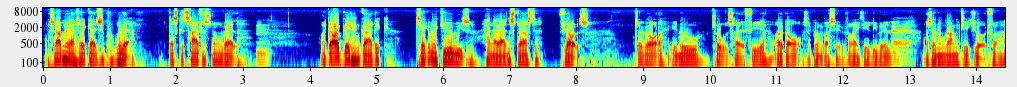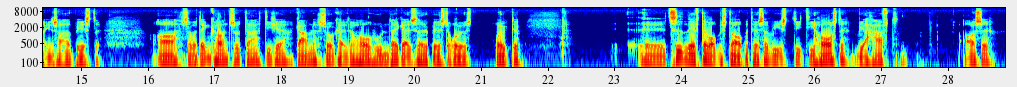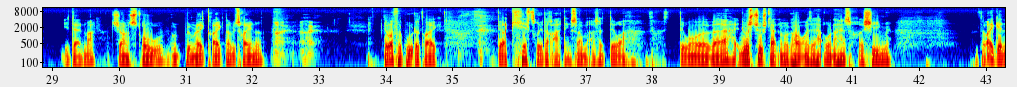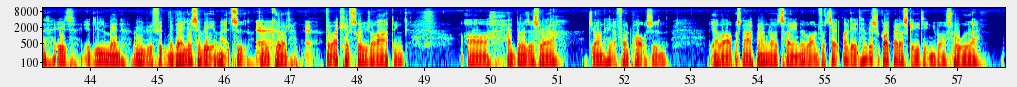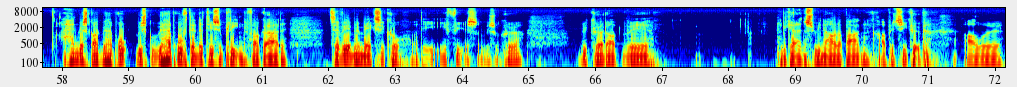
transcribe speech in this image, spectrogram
og så er man altså ikke altid populær. Der skal træffes nogle valg. Mm. Og det øjeblik, han gør det, tænker man givetvis, han er verdens største fjols. Så går der en uge, to, tre, fire og et år, så kan man godt se det for rigtigt alligevel. Ja, ja. Og så nogle gange, de har gjort for ens eget bedste. Og så var den konto, der de her gamle, såkaldte hårde hunde, der ikke altid havde det bedste rygte. Øh, tiden efter, hvor vi stoppede, det har så vist de, de hårdeste, vi har haft, også i Danmark. John Struve, vi må ikke drikke, når vi trænede. Nej, nej. Det var forbudt at drikke. Det var kæftrygt retning, som, altså, det var, det må være i Østtyskland, når man kommer det her under hans regime. Der var igen et, et lille mand, men vi fik medaljer til VM altid, da Ja, vi ja. kørte. Ja. Det var kæftrygt retning. Og han døde desværre, John, her for et par år siden. Jeg var oppe og snakke med ham, når jeg trænede, hvor han fortalte mig lidt. Han vidste jo godt, hvad der skete inde i vores hoveder. Og han vidste godt, at vi havde brug, vi skulle, vi havde brug for den der disciplin for at gøre det. Til VM i Mexico, var det i 80, vi skulle køre. Vi kørte op ved, vi kalder den Svineavlerbakken, op i Tikøb. Og øh,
